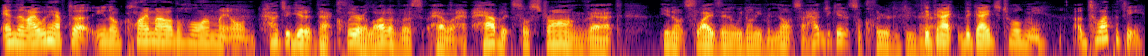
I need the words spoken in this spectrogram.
and then I would have to, you know, climb out of the hole on my own. How'd you get it that clear? A lot of us have a habit so strong that, you know, it slides in and we don't even know it. So how'd you get it so clear to do that? The guy, the guides told me, uh, telepathy.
